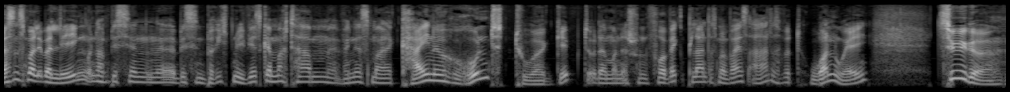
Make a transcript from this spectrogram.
Lass uns mal überlegen und noch ein bisschen, äh, bisschen berichten, wie wir es gemacht haben, wenn es mal keine Rundtour gibt oder man das schon vorweg plant, dass man weiß, ah, das wird One-Way. Züge,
